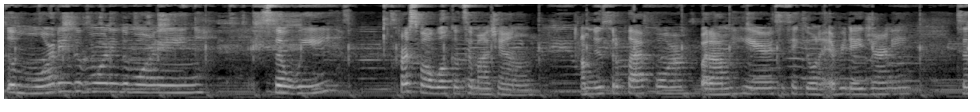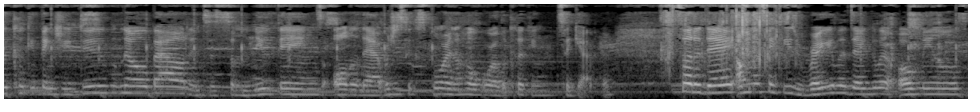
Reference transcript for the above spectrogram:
Good morning, good morning, good morning. So we, first of all, welcome to my channel. I'm new to the platform, but I'm here to take you on an everyday journey to cooking things you do know about and to some new things, all of that. We're just exploring the whole world of cooking together. So today I'm gonna take these regular, regular oatmeals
